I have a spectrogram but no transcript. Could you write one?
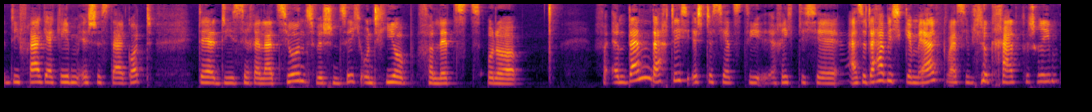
die Frage ergeben, ist es da Gott, der diese Relation zwischen sich und Hiob verletzt oder und dann dachte ich, ist das jetzt die richtige, also da habe ich gemerkt, was wie du gerade beschrieben,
